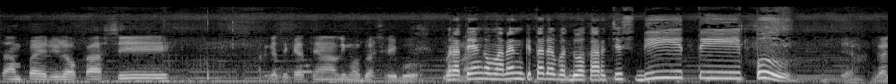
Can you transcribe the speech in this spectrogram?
sampai di lokasi. Harga tiketnya 15.000. Berarti yang kemarin kita dapat dua karcis ditipu. Ya, nggak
